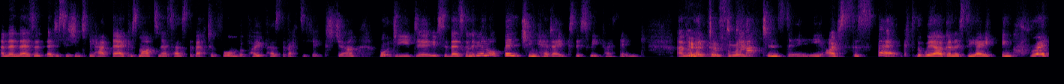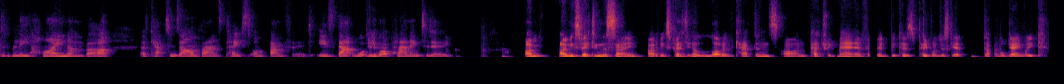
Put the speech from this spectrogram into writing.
and then there's a, a decision to be had there because Martinez has the better form, but Pope has the better fixture. What do you do? So there's going to be a lot of benching headaches this week, I think. Um, yeah, and when it comes definitely. to captaincy, I suspect that we are going to see a incredibly high number of captain's armbands placed on Bamford. Is that what yeah. you are planning to do? I'm I'm expecting the same. I'm expecting a lot of captains on Patrick Bamford because people just get double game week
